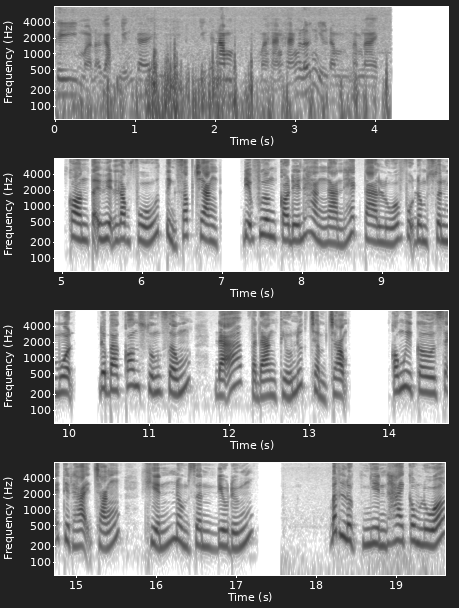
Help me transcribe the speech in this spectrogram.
khi mà nó gặp những cái những cái năm mà hạn hán lớn như năm năm nay. Còn tại huyện Long Phú, tỉnh Sóc Trăng, địa phương có đến hàng ngàn hecta lúa vụ đông xuân muộn được bà con xuống giống đã và đang thiếu nước trầm trọng. Có nguy cơ sẽ thiệt hại trắng, khiến nông dân điêu đứng. Bất lực nhìn hai công lúa,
